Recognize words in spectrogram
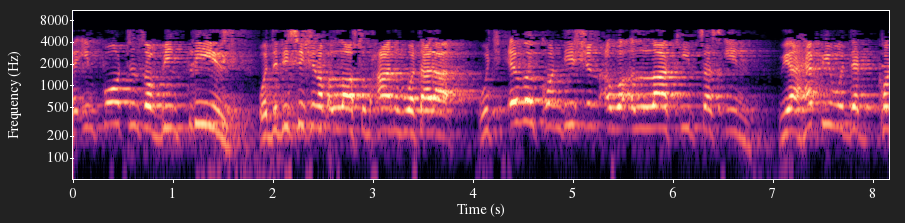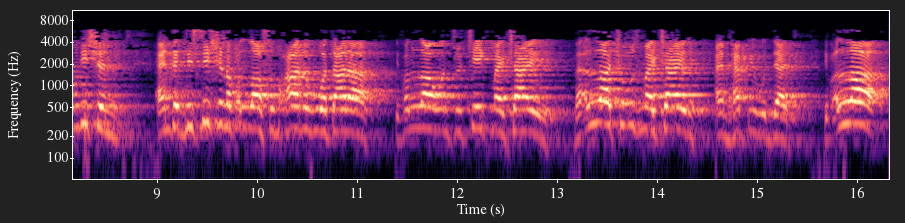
the importance of being pleased with the decision of Allah subhanahu wa ta'ala. Whichever condition our Allah keeps us in. We are happy with that condition and the decision of Allah subhanahu wa ta'ala. If Allah wants to take my child, if Allah chose my child, I'm happy with that. If Allah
